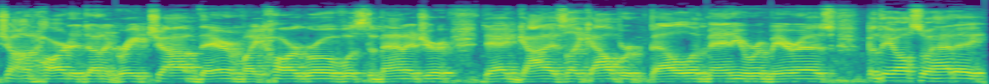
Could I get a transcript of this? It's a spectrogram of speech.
John Hart had done a great job there. Mike Hargrove was the manager. They had guys like Albert Belle and Manny Ramirez, but they also had a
